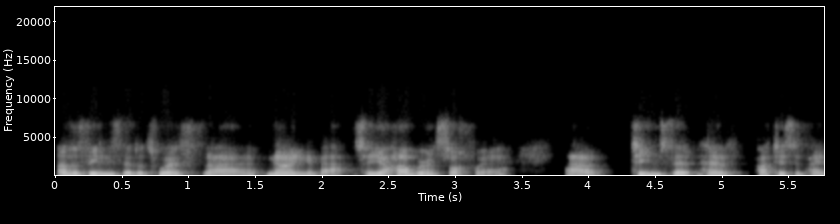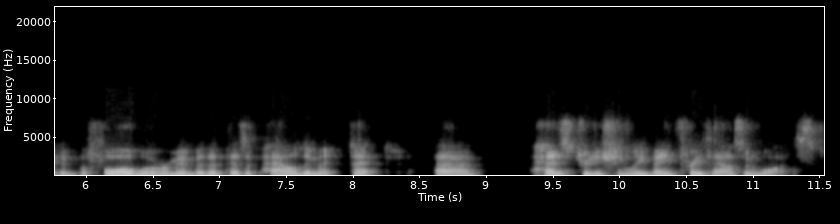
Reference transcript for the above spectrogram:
Other things that it's worth uh, knowing about. So your hardware and software. Uh, teams that have participated before will remember that there's a power limit that uh, has traditionally been 3000 watts.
